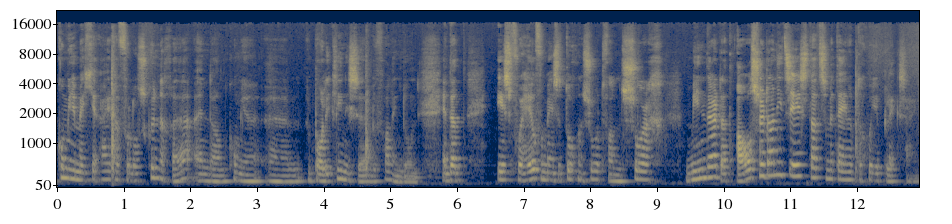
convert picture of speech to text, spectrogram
kom je met je eigen verloskundige en dan kom je um, een polyklinische bevalling doen. En dat is voor heel veel mensen toch een soort van zorg minder. Dat als er dan iets is, dat ze meteen op de goede plek zijn.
